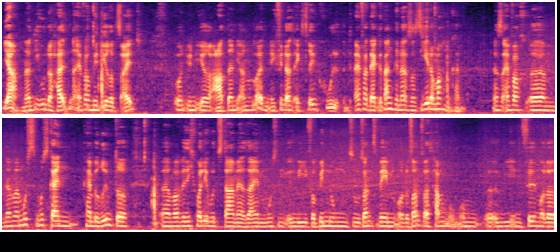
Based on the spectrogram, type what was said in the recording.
ja, ne, die unterhalten einfach mit ihrer Zeit und in ihrer Art dann die anderen Leute. Ich finde das extrem cool, einfach der Gedanke, dass das jeder machen kann. Das ist einfach, ähm, ne, man muss, muss kein, kein berühmter, äh, was weiß ich, Hollywood-Star mehr sein, muss nicht irgendwie Verbindungen zu sonst wem oder sonst was haben, um, um äh, irgendwie in Film oder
